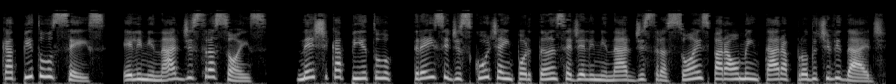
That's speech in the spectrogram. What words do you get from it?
Capítulo 6 Eliminar distrações. Neste capítulo, Tracy discute a importância de eliminar distrações para aumentar a produtividade.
